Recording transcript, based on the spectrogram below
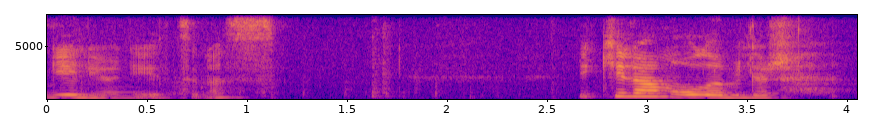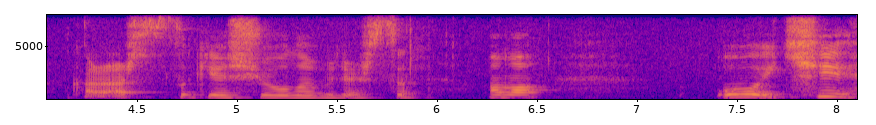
geliyor niyetiniz. İkilem olabilir. Kararsızlık yaşıyor olabilirsin. Ama o iki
